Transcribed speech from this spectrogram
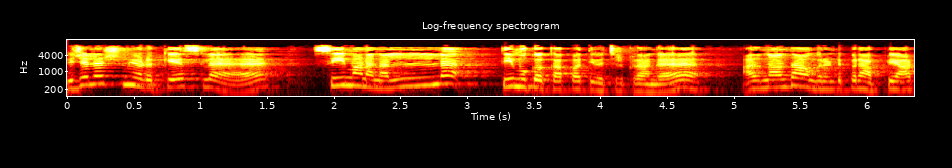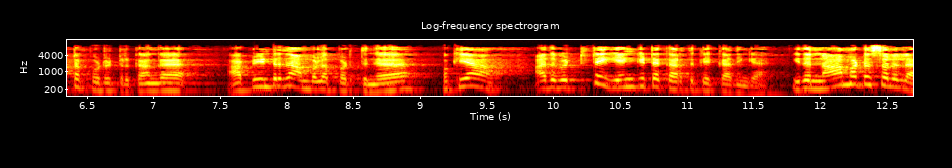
விஜயலட்சுமியோட கேஸ்ல சீமானை நல்ல திமுக காப்பாத்தி வச்சிருக்காங்க அதனால தான் அவங்க ரெண்டு பேரும் அப்படி ஆட்டம் போட்டுட்டு இருக்காங்க. அப்படின்றத அம்பலப்படுத்துங்க. ஓகேயா? அதை விட்டுட்டு என்கிட்ட கருத்து கேட்காதீங்க. இதை நான் மட்டும் சொல்லல.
